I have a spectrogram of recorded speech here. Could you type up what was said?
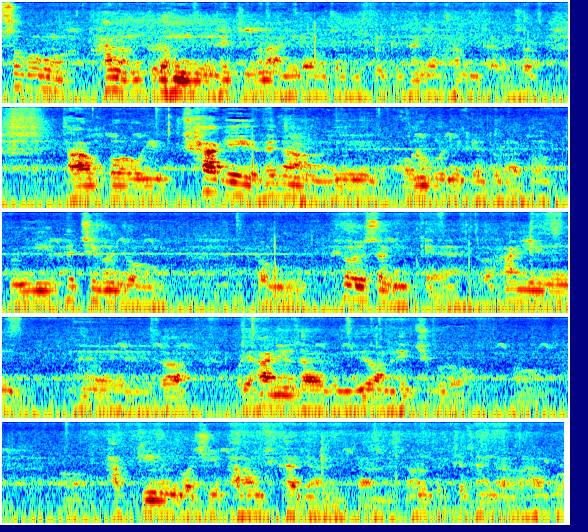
수긍하는 그런 회칙은 아니라고 저는 그렇게 생각합니다. 그래서 다음번 우리 차기 회장이 어느 분이 되더라도 이 회칙은 좀, 좀 효율성 있게 그 한인회가 우리 한인 사회를 위한 회칙으로 어, 어, 바뀌는 것이 바람직하지 않을까 저는 그렇게 생각을 하고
